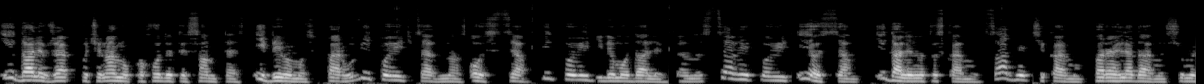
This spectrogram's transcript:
І далі вже починаємо проходити сам тест. І дивимось першу відповідь. Це в нас ось ця відповідь. Ідемо далі. Це в нас ця відповідь. І ось ця. І далі натискаємо Submit, чекаємо, переглядаємо, що ми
